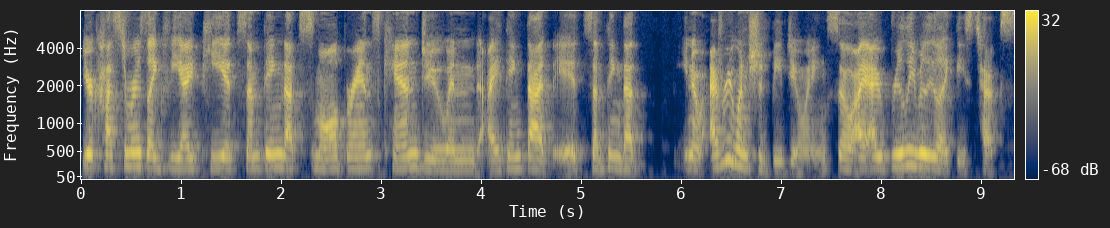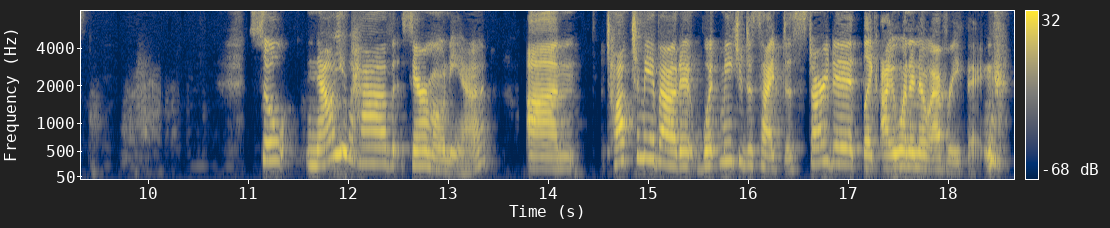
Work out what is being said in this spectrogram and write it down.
your customers like VIP, it's something that small brands can do. And I think that it's something that, you know, everyone should be doing. So, I, I really, really like these tips. So, now you have Ceremonia. Um, talk to me about it. What made you decide to start it? Like, I want to know everything.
